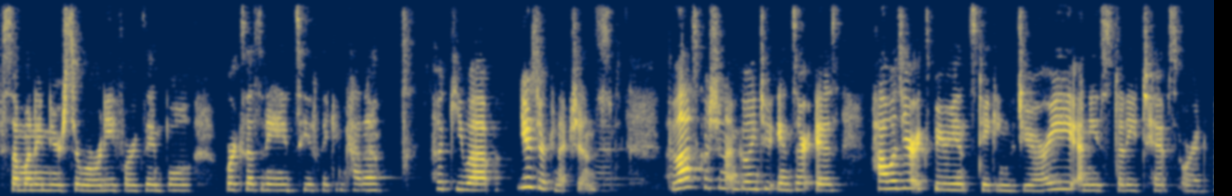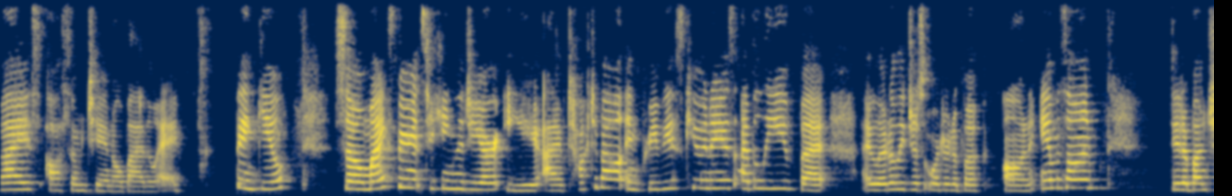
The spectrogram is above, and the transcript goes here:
someone in your sorority, for example, works as an aide, see if they can kind of hook you up, use your connections. The last question I'm going to answer is, how was your experience taking the GRE? Any study tips or advice? Awesome channel, by the way. Thank you. So my experience taking the GRE, I've talked about in previous Q&As, I believe, but I literally just ordered a book on Amazon, did a bunch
